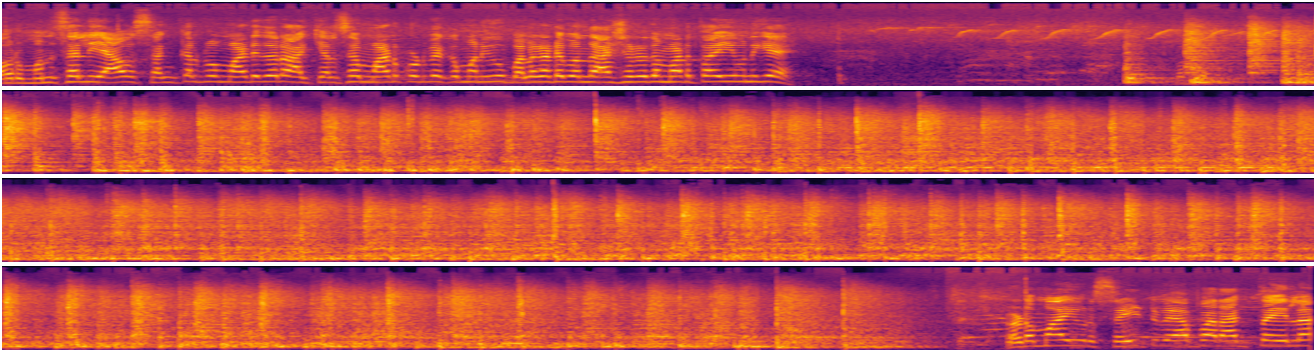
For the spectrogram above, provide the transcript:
ಅವ್ರ ಮನಸ್ಸಲ್ಲಿ ಯಾವ ಸಂಕಲ್ಪ ಮಾಡಿದಾರೋ ಆ ಕೆಲಸ ಮಾಡ್ಕೊಡ್ಬೇಕಮ್ಮ ನೀವು. ಬಲಗಡೆ ಬಂದು ಆಶೀರ್ವಾದ ಮಾಡ್ತಾ ಇವನಿಗೆ. ನೋಡಮ್ಮ, ಇವ್ರ ಸೈಟ್ ವ್ಯಾಪಾರ ಆಗ್ತಾ ಇಲ್ಲ.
